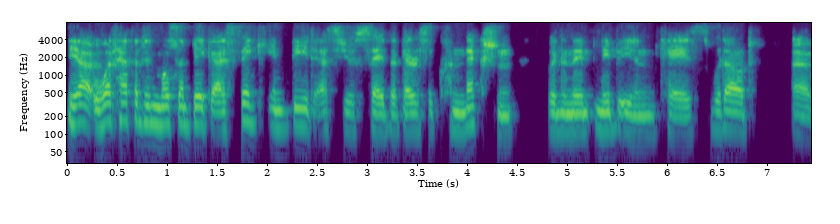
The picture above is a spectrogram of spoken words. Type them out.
Yeah, what happened in Mozambique? I think indeed, as you say, that there is a connection with the Namibian case without uh,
